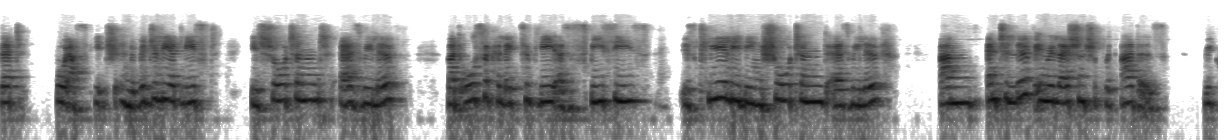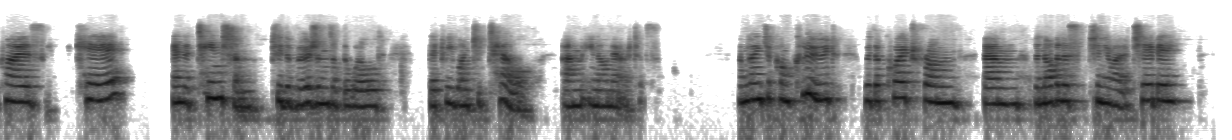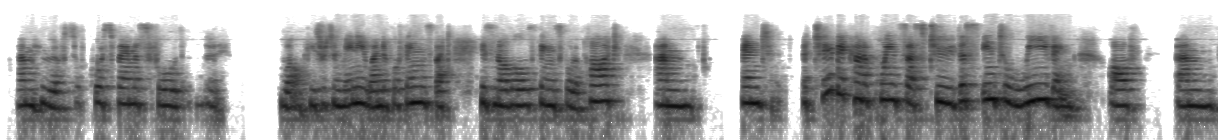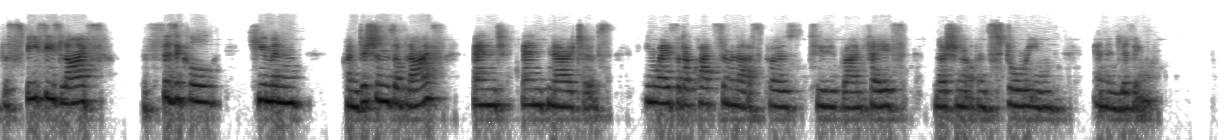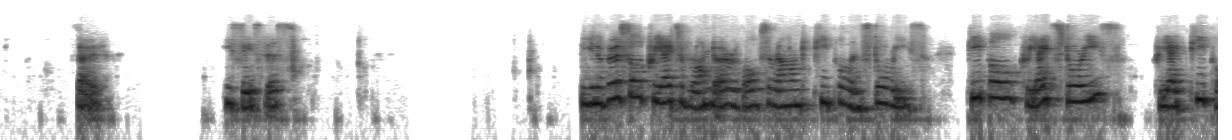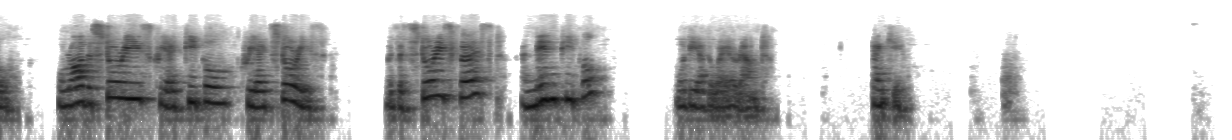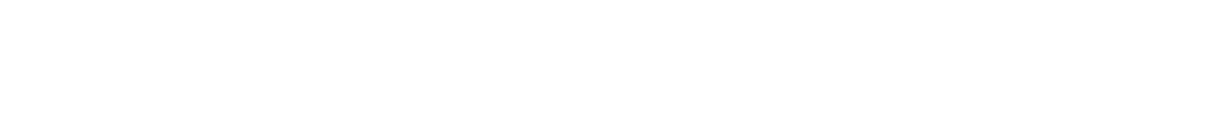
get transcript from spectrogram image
that for us each individually at least is shortened as we live, but also collectively as a species is clearly being shortened as we live. Um, and to live in relationship with others requires care and attention to the versions of the world that we want to tell um, in our narratives. I'm going to conclude with a quote from um, the novelist Chinua Achebe, um, who is, of course, famous for, the, well, he's written many wonderful things, but his novel, Things Fall Apart. Um, and Achebe kind of points us to this interweaving of um, the species life, the physical human conditions of life, and, and narratives in ways that are quite similar, I suppose, to Brian Fay's notion of in storing and in living. So he says this. The universal creative rondo revolves around people and stories. People create stories, create people, or rather stories create people, create stories. Was it stories first and then people, or the other way around? Thank you.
